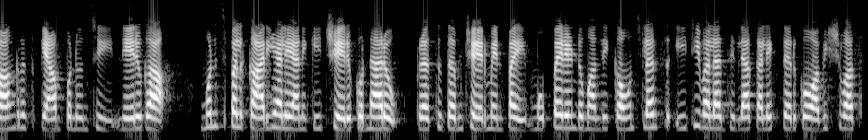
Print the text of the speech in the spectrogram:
కాంగ్రెస్ క్యాంపు నుంచి నేరుగా మున్సిపల్ కార్యాలయానికి చేరుకున్నారు. ప్రస్తుతం చైర్మన్ పై ముప్పై రెండు మంది కౌన్సిలర్స్ ఇటీవల జిల్లా కలెక్టర్కు అవిశ్వాస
